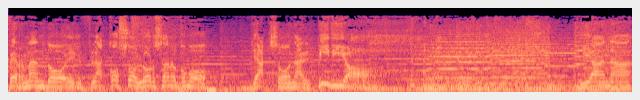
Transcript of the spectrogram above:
Fernando el Flaco Solórzano como Jackson Alpidio. Diana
